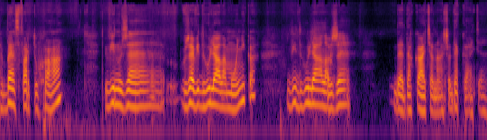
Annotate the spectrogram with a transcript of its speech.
без фартуха. Він вже, вже відгуляла Моніка. Відгуляла вже. Де да Катя наша? Де Катя?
